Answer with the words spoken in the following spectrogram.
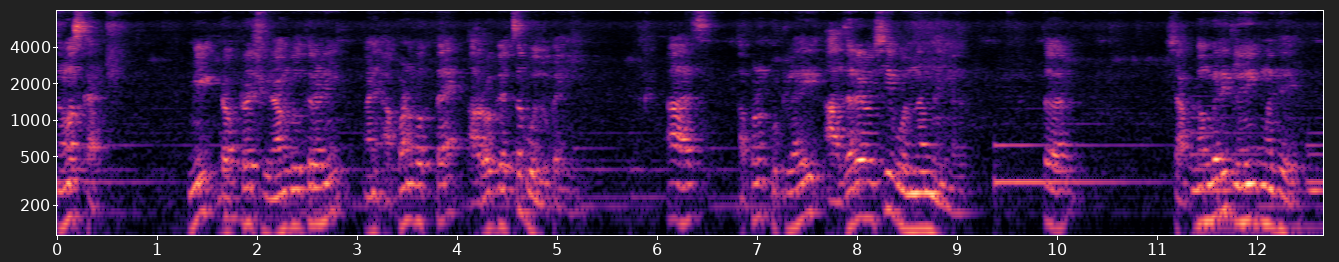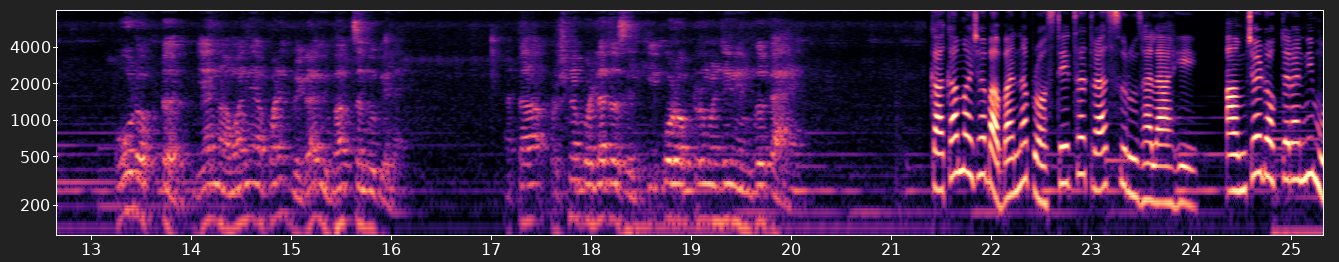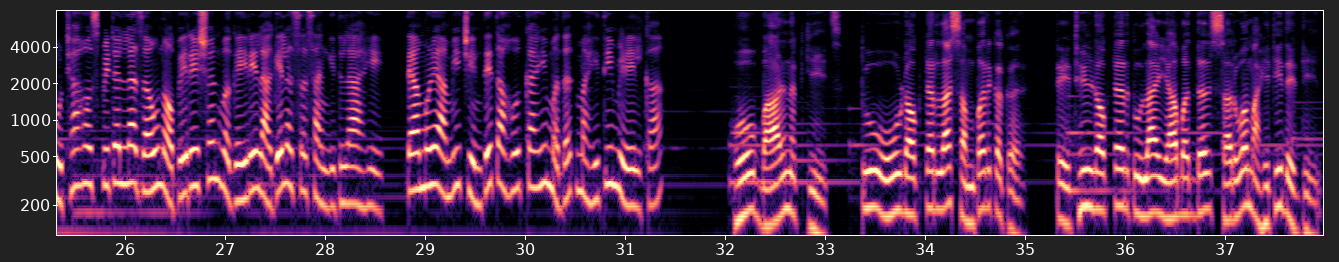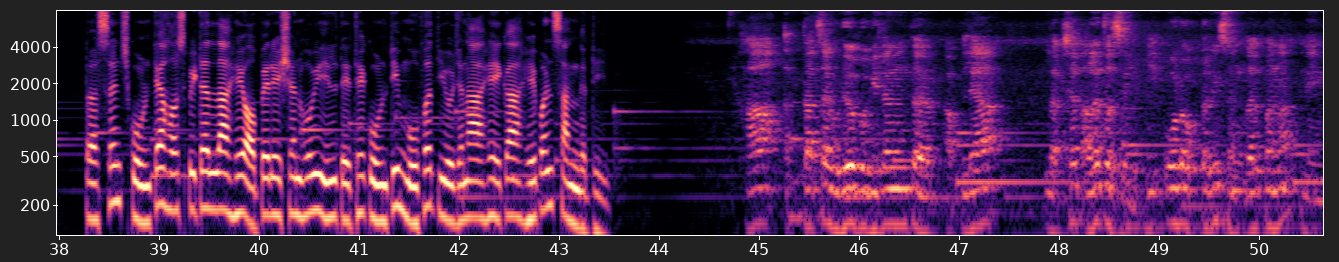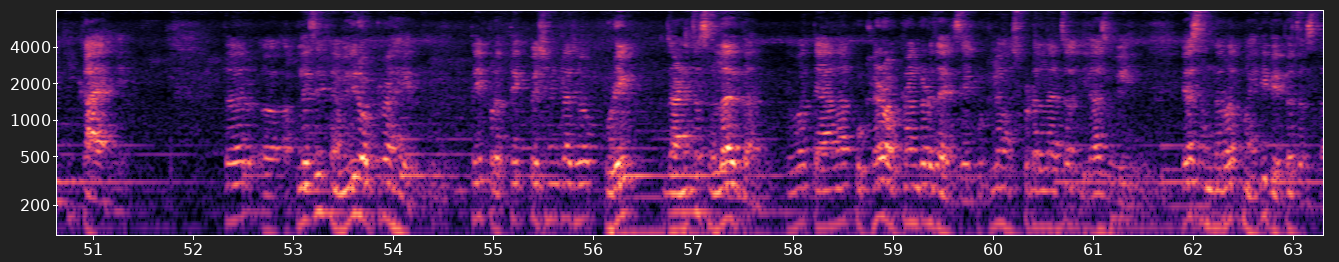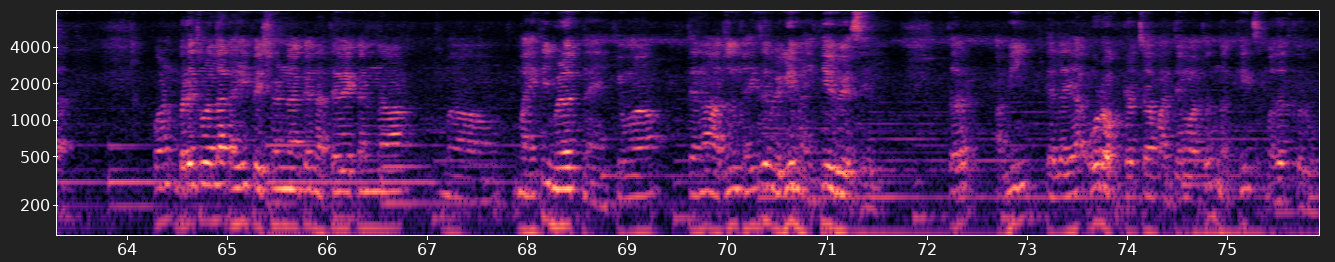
नमस्कार. मी डॉक्टर श्रीराम कुलकर्णी आणि आपण बघताय आरोग्याचं बोलू काही आज आपण कुठल्याही आजाराविषयी बोलणार नाही आहोत. तर शाकंभरी क्लिनिकमध्ये ओ डॉक्टर या नावाने आपण एक वेगळा विभाग चालू केला आहे आता प्रश्न पडलाच असेल की ओ डॉक्टर म्हणजे नेमकं काय? आहे काका माझ्या बाबांना प्रॉस्टेटचा त्रास सुरू झाला आहे. आमच्या डॉक्टरांनी मोठ्या हॉस्पिटलला जाऊन ऑपरेशन वगैरे लागेल असं सांगितलं आहे. त्यामुळे आम्ही चिंतेत आहोत. काही मदत माहिती मिळेल का? हो बाळ नक्कीच. तू ओ डॉक्टरला संपर्क कर. तेथील डॉक्टर तुला याबद्दल सर्व माहिती देतील. तसंच कोणत्या हॉस्पिटलला हे ऑपरेशन होईल? तेथे कोणती मोफत योजना आहे का? हे पण सांगतील. हा आत्ताचा व्हिडिओ बघितल्यानंतर आपल्या लक्षात आलंच असेल की ओ डॉक्टर ही संकल्पना नेमकी काय आहे. तर आपले जे फॅमिली डॉक्टर आहेत ते प्रत्येक पेशंटला जेव्हा पुढे जाण्याचा सल्ला देतात तेव्हा त्याला कुठल्या डॉक्टरांकडे जायचंय कुठल्या हॉस्पिटलला याचा इलाज होईल या संदर्भात माहिती देतच असतात. पण बरेच वेळेला काही पेशंटना किंवा नातेवाईकांना माहिती मिळत नाही किंवा त्यांना अजून काही जर वेगळी माहिती हवी असेल तर आम्ही त्याला या ओ डॉक्टरच्या माध्यमातून नक्कीच मदत करू.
